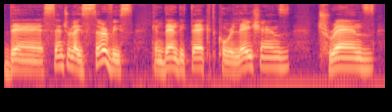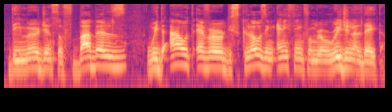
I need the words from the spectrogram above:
the centralized service can then detect correlations, trends, the emergence of bubbles without ever disclosing anything from the original data.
